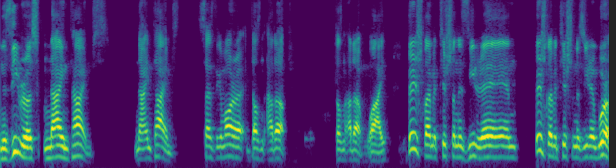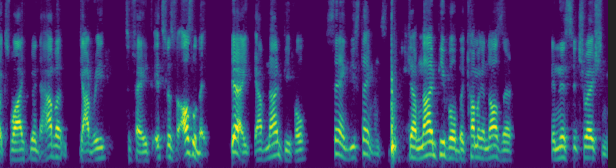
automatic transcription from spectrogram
Naziros nine times. Nine times. Says the Gemara, it doesn't add up. It doesn't add up. Why? Bishlam Tisha Nazirin. Bishlam Tisha Nazirin works. Why? You're going to have a Gavri to fade. It's just for. Yeah, you have nine people saying these statements. You have nine people becoming a Nazir in this situation.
